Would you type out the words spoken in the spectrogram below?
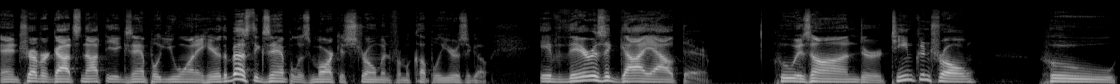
and Trevor Gott's not the example you want to hear. The best example is Marcus Stroman from a couple years ago. If there is a guy out there who is under team control, who,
